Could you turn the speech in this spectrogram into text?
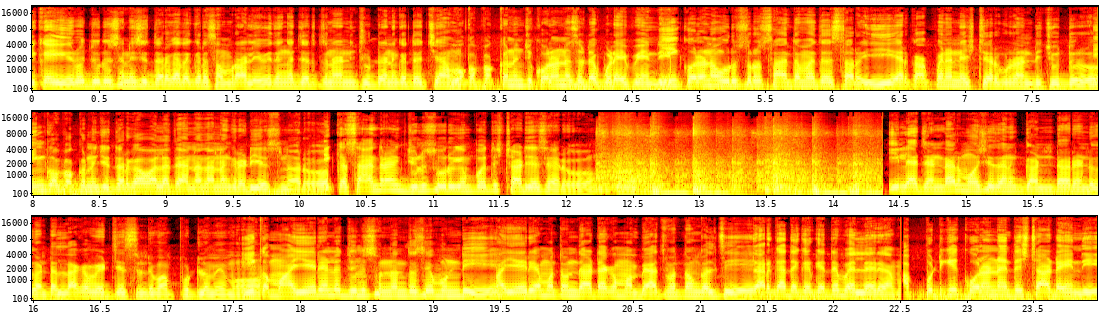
ఇక ఈ రోజు ఉరుసు అనేసి దర్గా దగ్గర సంబరాలు ఏ విధంగా జరుగుతున్నాయని చూడడానికి అయితే వచ్చాము ఒక పక్క నుంచి కొలన సెటప్ కూడా అయిపోయింది. ఈ కొలన ఉరుసు రోజు సాయంత్రం అయితే ఇస్తారు. ఈ ఇయర్ కాకపోయినా నెక్స్ట్ ఇయర్ కూడా అండి చూద్దరు. ఇంకో పక్క నుంచి దర్గా వాళ్ళు అయితే అన్నదానానికి రెడీ చేస్తున్నారు. ఇక సాయంత్రానికి జులుసు ఊరిగింపు అయితే స్టార్ట్ చేశారు. ఇలా జెండాలు మోసేదానికి గంట రెండు గంటల దాకా వెయిట్ చేస్తుంటే మా పుట్లో మేము. ఇక మా ఏరియాలో జులుసు ఉన్నంతసేపు ఉండి మా ఏరియా మొత్తం దాటాక మా బ్యాచ్ మొత్తం కలిసి దర్గా దగ్గరికి అయితే బయలుదేరాము అప్పటికే కొలన అయితే స్టార్ట్ అయింది.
